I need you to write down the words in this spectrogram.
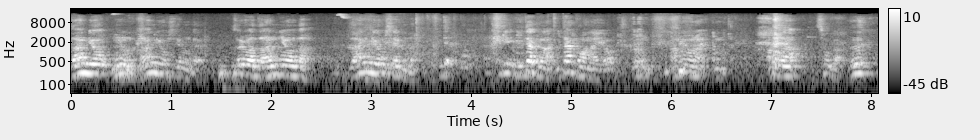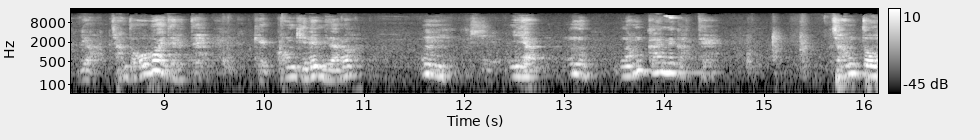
残業うん残業してるんだよ。それは残業だ。残業してるんだ。で痛くない。痛くはないよ。うん。なんでもない。うん。あのなそうか。うん。いやちゃんと覚えてるって。結婚記念日だろ。うん。いやな何回目かって。ちゃんと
